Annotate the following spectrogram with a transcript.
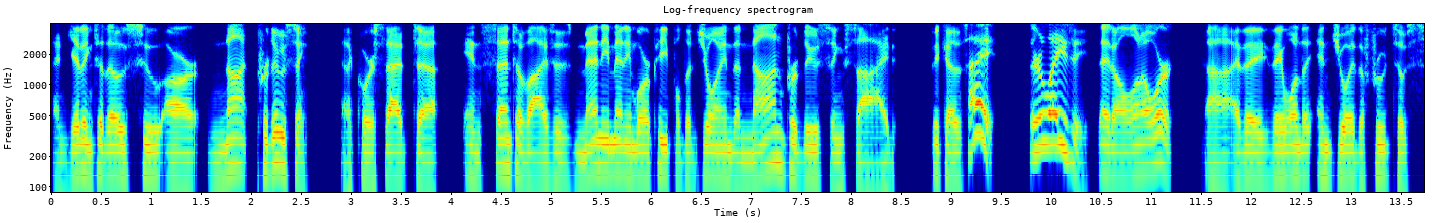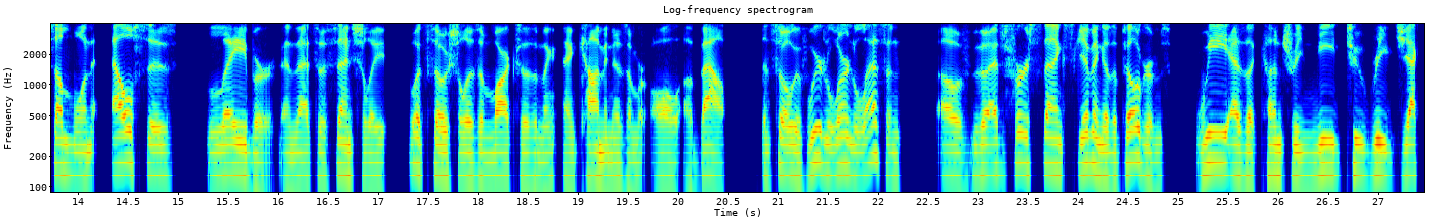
and giving to those who are not producing. And of course, that uh, incentivizes many, many more people to join the non producing side because, hey, they're lazy. They don't want to work. Uh, they, they want to enjoy the fruits of someone else's labor. And that's essentially what socialism, Marxism, and, and communism are all about. And so, if we're to learn the lesson of that first Thanksgiving of the pilgrims, we as a country need to reject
